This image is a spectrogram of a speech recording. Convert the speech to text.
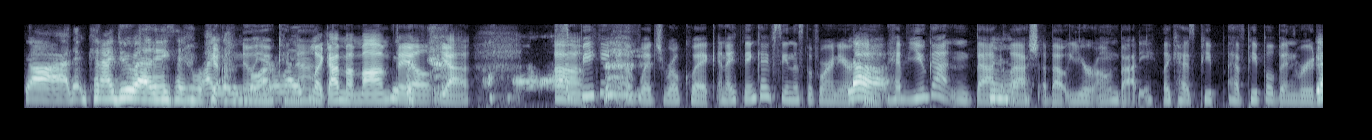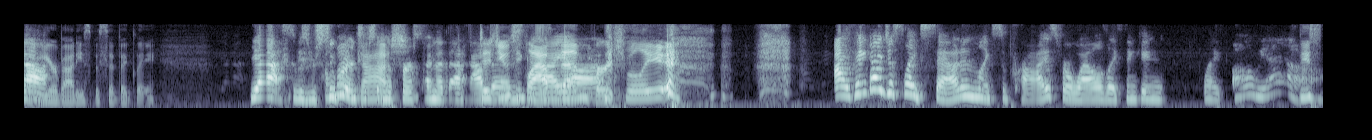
God, can I do anything right Yeah, no, anymore? you Like, cannot. like I'm a mom fail. Yeah. Um, Speaking of which, real quick, and I think I've seen this before on your Yeah. account. Have you gotten backlash about your own body? Like, has people have people been rude Yeah. about your body specifically? Yes, it was super my interesting the first time that that happened. did you slap I, them uh, virtually? I think I just like sat and like surprised for a while, like thinking, like, oh yeah, These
